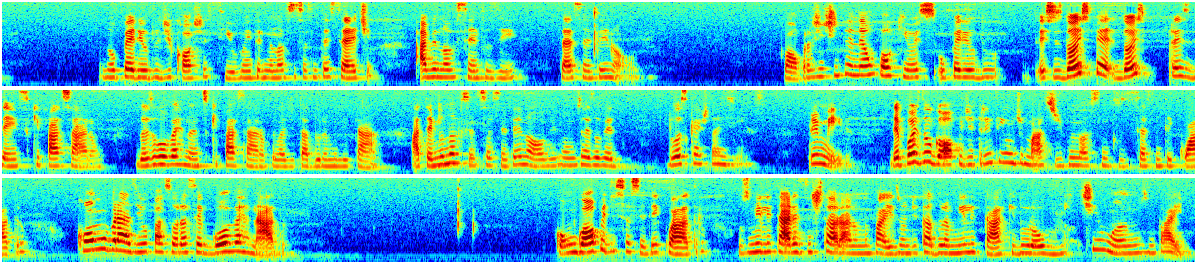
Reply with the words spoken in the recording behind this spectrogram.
No período de Costa e Silva, entre 1967 a 1969. Bom, para a gente entender um pouquinho esse, o período esses dois, dois presidentes que passaram, dois governantes que passaram pela ditadura militar até 1969, vamos resolver duas questõezinhas. Primeiro, depois do golpe de 31 de março de 1964, como o Brasil passou a ser governado. Com o golpe de 64, os militares instauraram no país uma ditadura militar que durou 21 anos no país.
